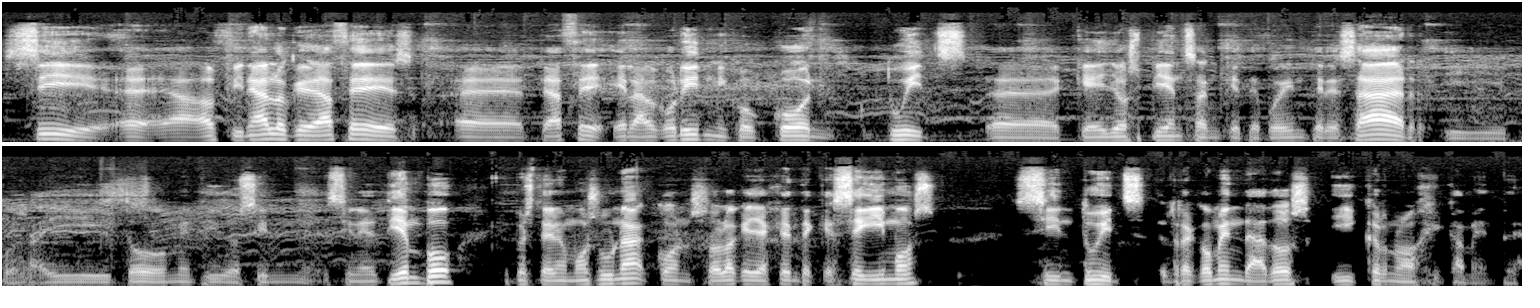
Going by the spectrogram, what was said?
Sí, eh, al final lo que hace es, eh, te hace el algorítmico con tweets eh, que ellos piensan que te puede interesar y pues ahí todo metido sin, sin el tiempo. Y pues tenemos una con solo aquella gente que seguimos sin tweets recomendados y cronológicamente.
